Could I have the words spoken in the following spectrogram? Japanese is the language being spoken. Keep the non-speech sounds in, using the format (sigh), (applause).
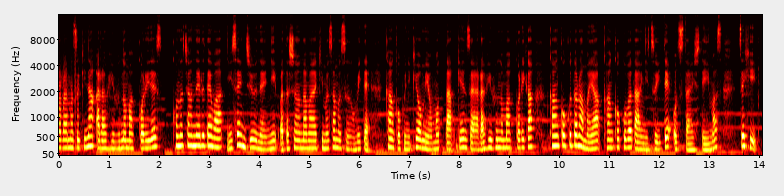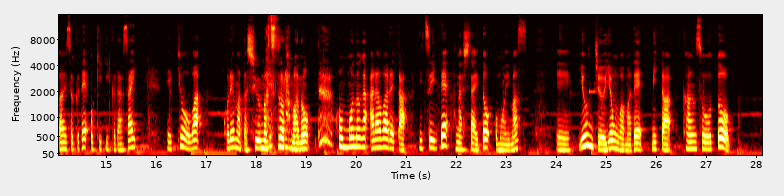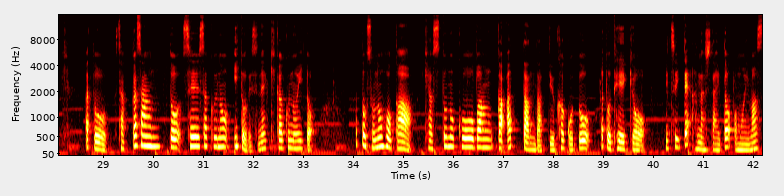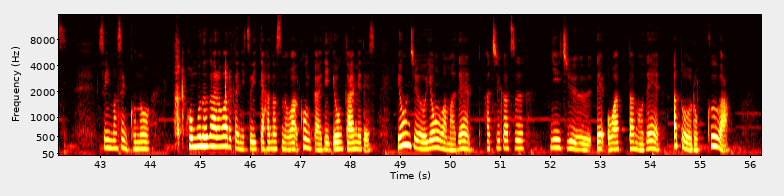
ドラマ好きなアラフィフのマッコリです。このチャンネルでは2010年に私の名前はキムサムスンを見て韓国に興味を持った現在アラフィフのマッコリが韓国ドラマや韓国話題についてお伝えしています。ぜひ倍速でお聞きください。え今日はこれまた週末ドラマの (laughs) 本物が現れたについて話したいと思います、えー、44話まで見た感想とあと作家さんと制作の意図ですね。企画の意図。あとその他キャストの交番があったんだっていう過去とあと提供について話したいと思います。すいません。この (laughs) 本物が現れたについて話すのは今回で4回目です。44話まで8月20で終わったのであと6話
